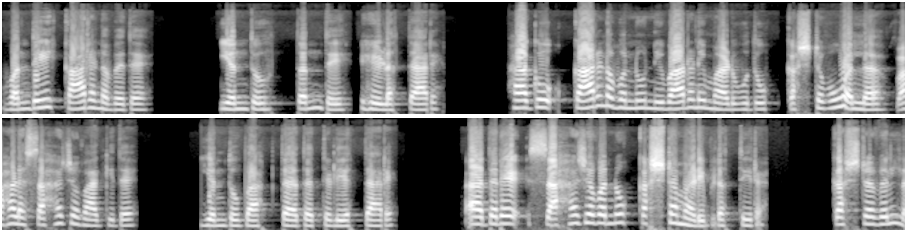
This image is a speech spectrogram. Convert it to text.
ಒಂದೇ ಕಾರಣವಿದೆ ಎಂದು ತಂದೆ ಹೇಳುತ್ತಾರೆ. ಹಾಗೂ ಕಾರಣವನ್ನು ನಿವಾರಣೆ ಮಾಡುವುದು ಕಷ್ಟವೂ ಅಲ್ಲ, ಬಹಳ ಸಹಜವಾಗಿದೆ ಎಂದು ಬಾಪ್ತಾದ ತಿಳಿಯುತ್ತಾರೆ. ಆದರೆ ಸಹಜವನ್ನು ಕಷ್ಟ ಮಾಡಿಬಿಡುತ್ತೀರ? ಕಷ್ಟವೆಲ್ಲ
